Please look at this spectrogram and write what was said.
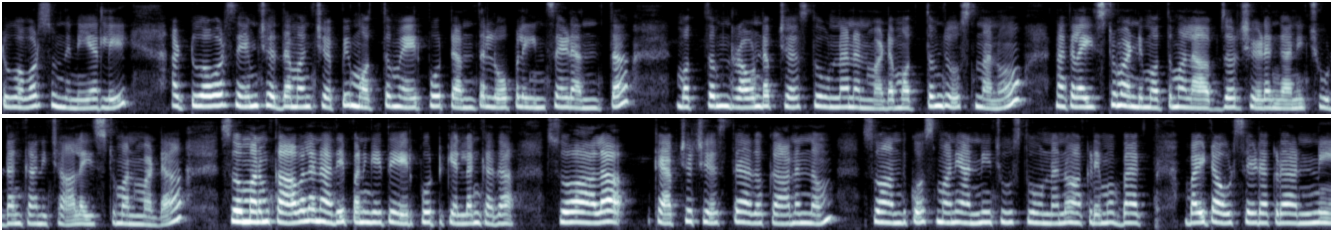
టూ అవర్స్ ఉంది నియర్లీ. ఆ టూ అవర్స్ ఏం చేద్దామని చెప్పి మొత్తం ఎయిర్పోర్ట్ అంతా లోపల ఇన్సైడ్ అంతా మొత్తం రౌండప్ చేస్తూ ఉన్నానన్నమాట. మొత్తం చూస్తున్నాను. నాకు అలా ఇష్టం అండి మొత్తం అలా అబ్జర్వ్ చేయడం కానీ చూడడం కానీ చాలా ఇష్టం అనమాట సో మనం కావాలని అదే పనిగా అయితే ఎయిర్పోర్ట్కి వెళ్ళాం కదా. సో అలా క్యాప్చర్ చేస్తే అదొక ఆనందం. సో అందుకోసమని అన్నీ చూస్తూ ఉన్నాను. అక్కడేమో బ్యాక్ బయట అవుట్ సైడ్ అక్కడ అన్ని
